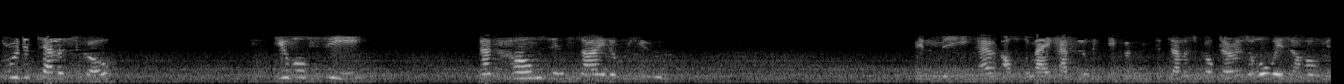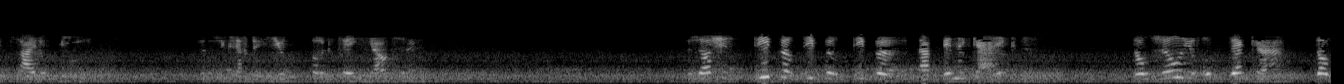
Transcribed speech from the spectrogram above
through the telescope, you will see that homes inside of you. In me, hè, als het mij gaat, looking deeper through the telescope, there is always a home inside of me. Dus ik zeg de you, dat ik het tegen jou zeg. Dus als je dieper, dieper, dieper naar binnen kijkt, dan zul je ontdekken dat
